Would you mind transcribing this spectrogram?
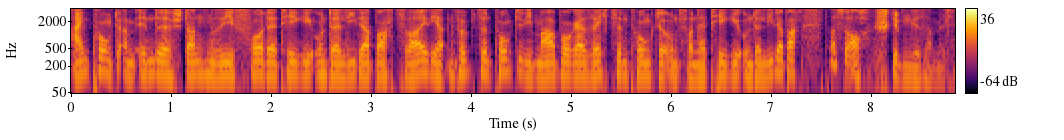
Ein Punkt am Ende standen sie vor der TG unter Liederbach 2. Die hatten 15 Punkte, die Marburger 16 Punkte und von der TG unter Liederbach, da hast du auch Stimmen gesammelt.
